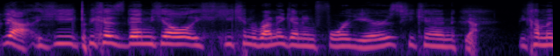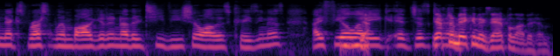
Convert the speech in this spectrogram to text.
Yeah, he because then he'll he can run again in four years. He can yeah become the next Rush Limbaugh, get another TV show, all this craziness. I feel mm-hmm. like yeah. it's just you have to make an example out of him.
